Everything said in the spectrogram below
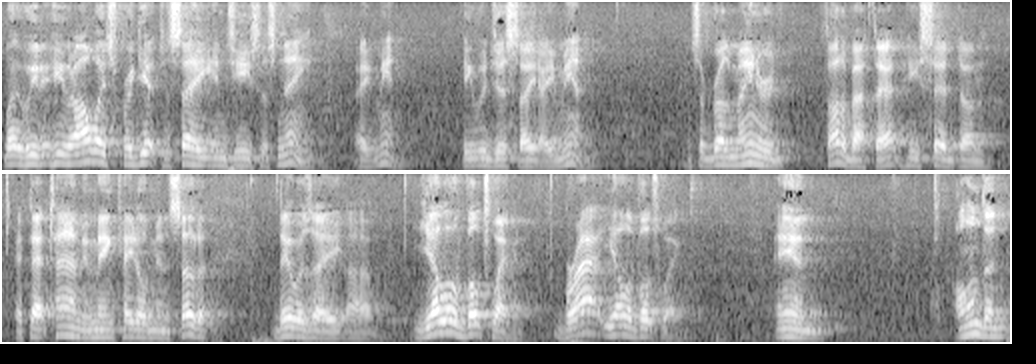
but he would always forget to say, In Jesus' name, Amen. He would just say, Amen. And so Brother Maynard thought about that. He said, um, at that time in Mankato, Minnesota, there was a uh, yellow Volkswagen, bright yellow Volkswagen. And on the,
